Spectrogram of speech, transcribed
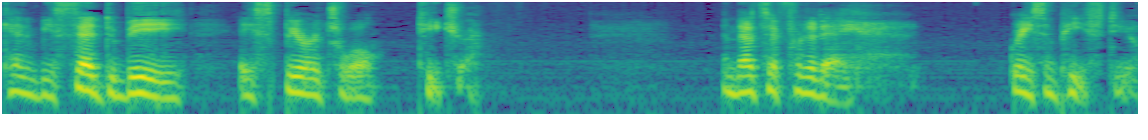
can be said to be a spiritual teacher. And that's it for today. Grace and peace to you.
